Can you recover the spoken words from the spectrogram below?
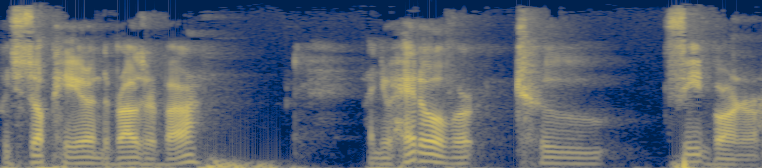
which is up here in the browser bar and you head over to FeedBurner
